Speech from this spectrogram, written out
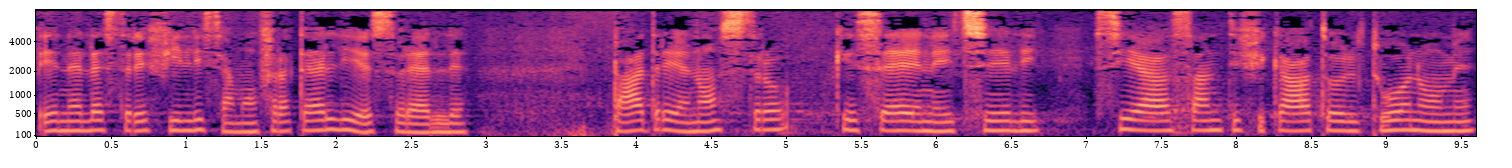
e nell'essere figli siamo fratelli e sorelle. Padre nostro che sei nei cieli, sia santificato il tuo nome,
